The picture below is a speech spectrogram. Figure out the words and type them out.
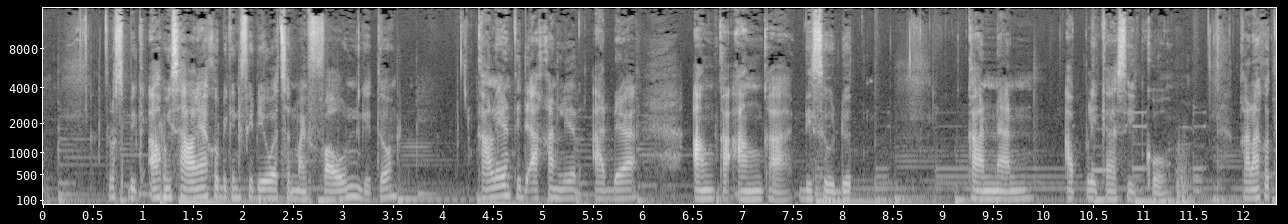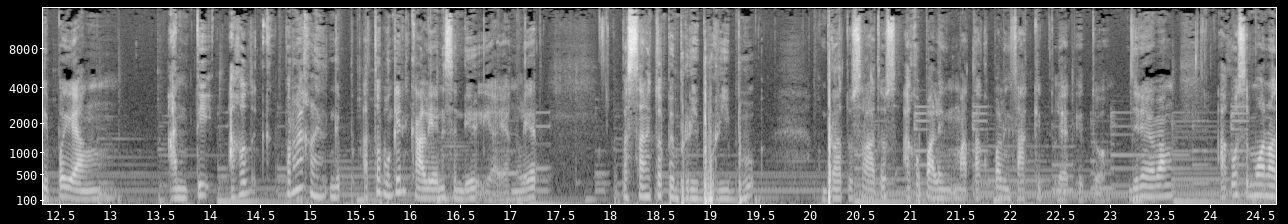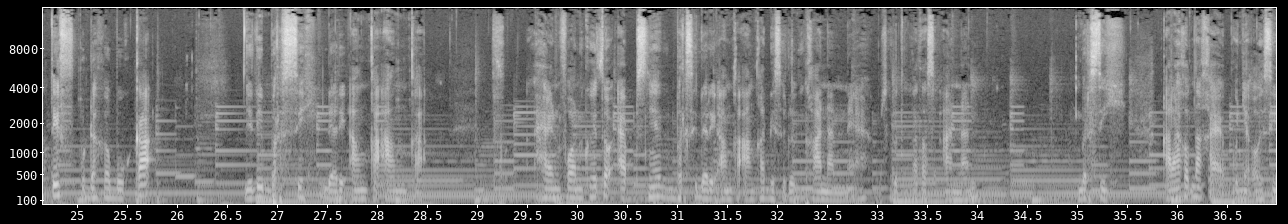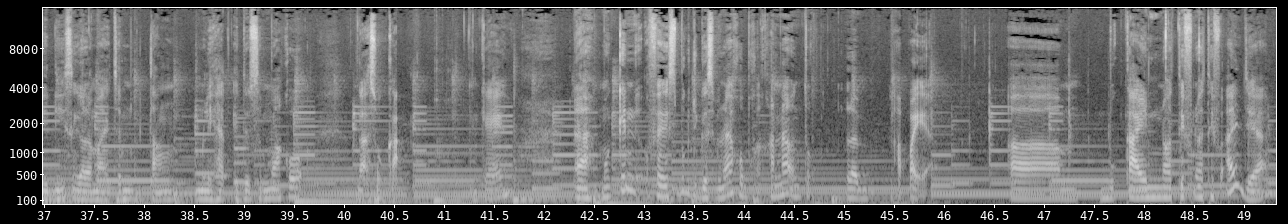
terus ah, misalnya aku bikin video what's on my phone gitu kalian tidak akan lihat ada angka-angka di sudut kanan aplikasiku. Karena aku tipe yang anti aku pernah atau mungkin kalian sendiri ya yang lihat pesan itu beribu-ribu beratus-ratus aku paling mata aku paling sakit lihat itu. Jadi memang aku semua notif udah kebuka jadi bersih dari angka-angka handphoneku itu appsnya bersih dari angka-angka di sudut kanan ya sudut atas kanan bersih. Karena aku tak kayak punya OCD segala macam tentang melihat itu semua aku nggak suka. Oke? Okay? nah mungkin Facebook juga sebenarnya aku buka karena untuk lebih, apa ya um, bukain notif-notif aja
